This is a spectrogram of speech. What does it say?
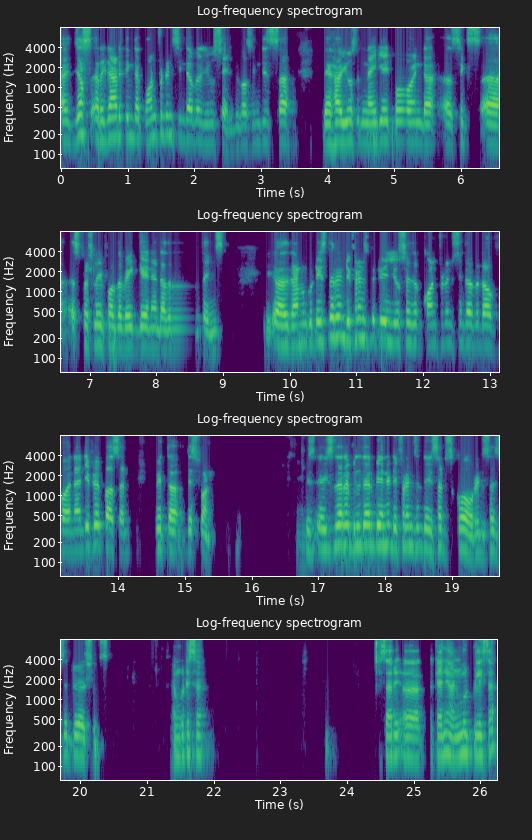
uh, just regarding the confidence interval usage, because in this uh, they have used 98.6, uh, especially for the weight gain and other things. Uh, is there a difference between usage of confidence interval of uh, 95% with uh, this one? Is, is there, will there be any difference in the Z score in such situations? Good, sir. Sorry, uh, can you unmute, please, sir?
